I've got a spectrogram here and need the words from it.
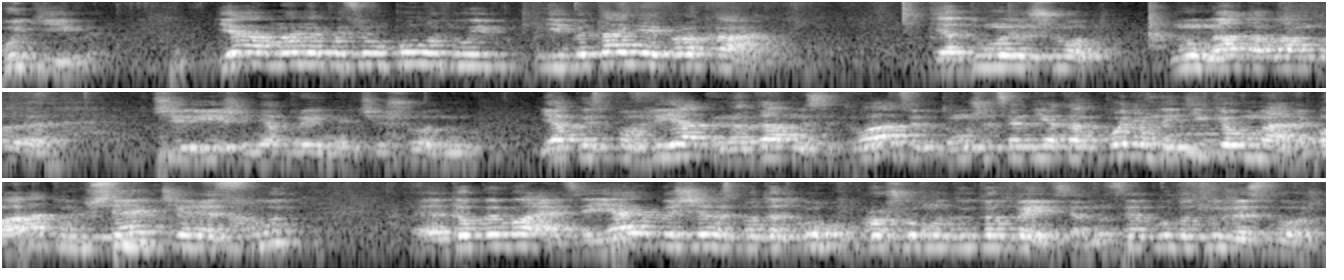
будівель. Я, в мене по цьому поводу і, і питання, і прохання. Я думаю, що ну, треба вам е, чи рішення прийняти, чи що, ну, якось повлияти на дану ситуацію, тому що це, я так зрозумів, не тільки у мене. Багато людей через суд добиваються. Я якось через податкову в прошлому добився, ну це було дуже сложно.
